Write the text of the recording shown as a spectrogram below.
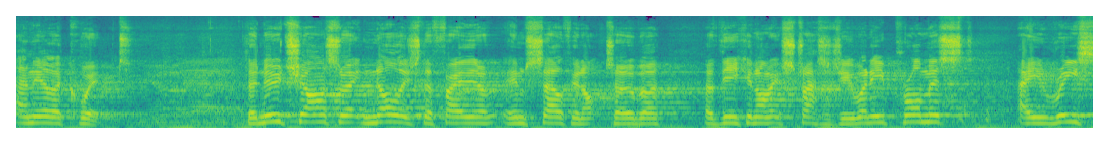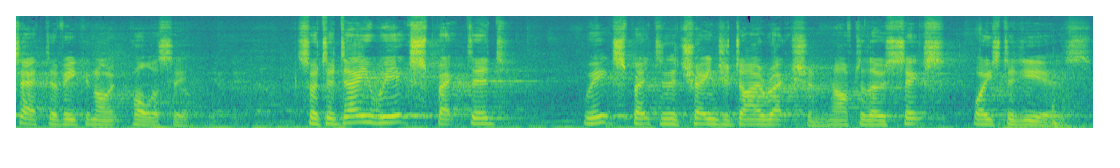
and ill equipped. The new Chancellor acknowledged the failure himself in October of the economic strategy when he promised a reset of economic policy. So today we expected, we expected a change of direction after those six wasted years.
